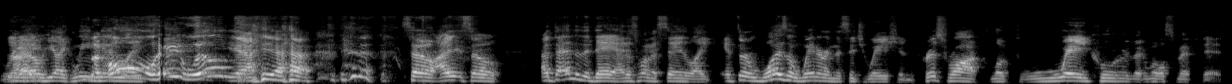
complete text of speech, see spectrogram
You Right. know, he like leaned like, in like oh, hey, Will. yeah, yeah. so I so at the end of the day, I just want to say like if there was a winner in the situation, Chris Rock looked way cooler than Will Smith did.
